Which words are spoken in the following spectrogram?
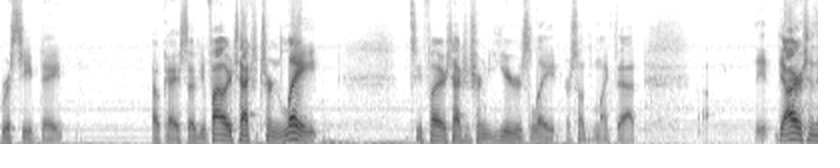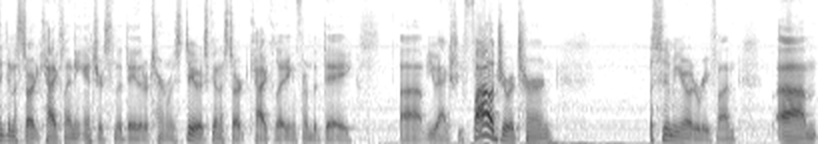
receive date. Okay, so if you file your tax return late, so you file your tax return years late or something like that. The IRS isn't going to start calculating interest from the day the return was due. It's going to start calculating from the day um, you actually filed your return, assuming you owed a refund, um,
